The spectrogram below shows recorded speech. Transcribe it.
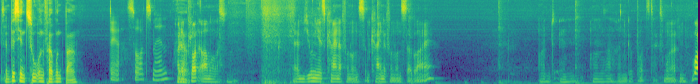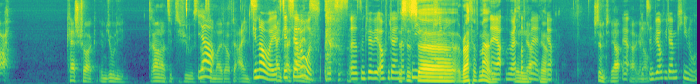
Ist ein bisschen zu unverwundbar. Der Swordsman. War Ja. der Plot Armors. Im Juni ist keiner von uns und keine von uns dabei. Und in unseren Geburtstagsmonaten. Boah! Cash Truck im Juli. 370 Views. Da Ja. ist der Malte auf der 1. Genau, aber jetzt Eins geht's als ja eins. los. Jetzt äh, sind wir auch wieder in Das der ist Sneak äh, im Kino. Wrath of Man. Ja, Wrath in- of ja, Man. ja. Ja, Stimmt, ja. ja. ja, genau. Jetzt sind wir auch wieder im Kino.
